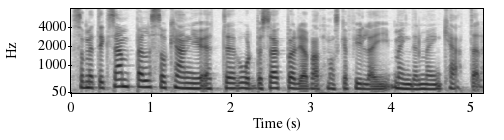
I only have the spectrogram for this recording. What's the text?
Som ett exempel så kan ju ett eh, vårdbesök börja med att man ska fylla i mängder med enkäter.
